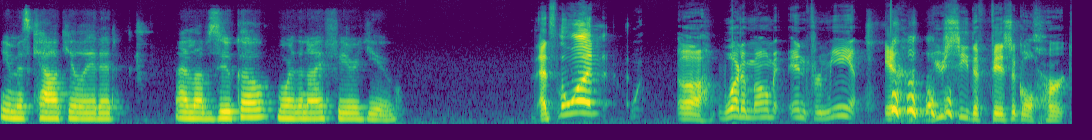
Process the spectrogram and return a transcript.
You miscalculated. I love Zuko more than I fear you." that's the one Uh, what a moment! And for me, it, you see the physical hurt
